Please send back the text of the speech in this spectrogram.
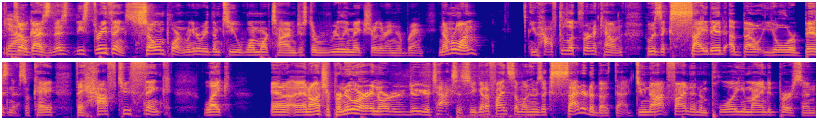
Yeah. So guys, this, these three things so important. We're going to read them to you one more time just to really make sure they're in your brain. Number 1, you have to look for an accountant who is excited about your business, okay? They have to think like an entrepreneur in order to do your taxes. So you got to find someone who's excited about that. Do not find an employee minded person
